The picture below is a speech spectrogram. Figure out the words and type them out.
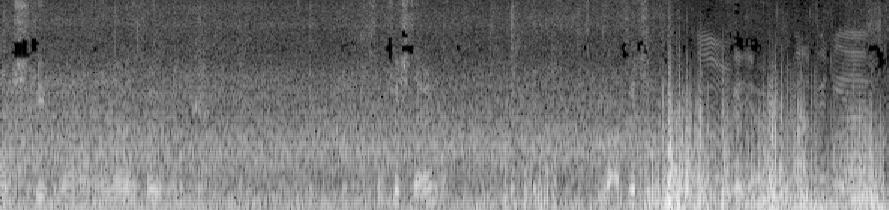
Not stupid, they? They know where the food is. There's Some fish there, isn't there? You got a fish Mm, video. what video?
